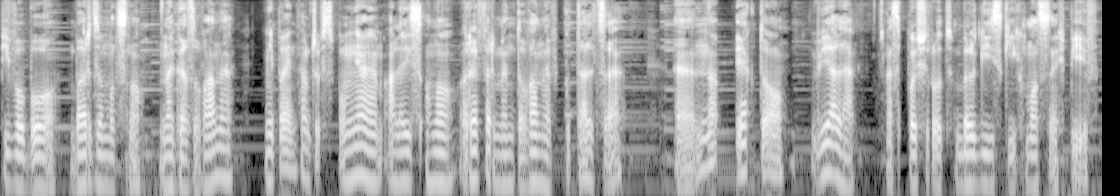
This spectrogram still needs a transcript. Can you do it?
Piwo było bardzo mocno nagazowane. Nie pamiętam, czy wspomniałem, ale jest ono refermentowane w butelce. E, no, jak to wiele spośród belgijskich mocnych piw.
